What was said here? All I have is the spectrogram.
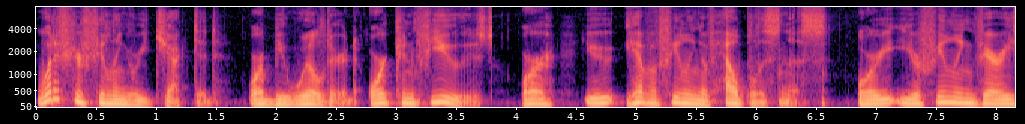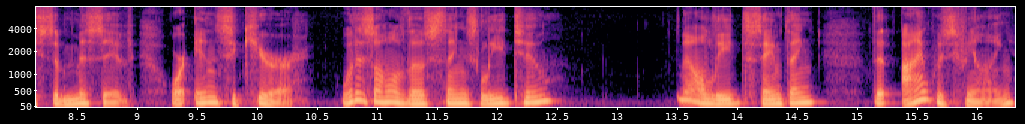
what if you're feeling rejected or bewildered or confused or you, you have a feeling of helplessness or you're feeling very submissive or insecure? What does all of those things lead to? They all lead to the same thing that I was feeling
